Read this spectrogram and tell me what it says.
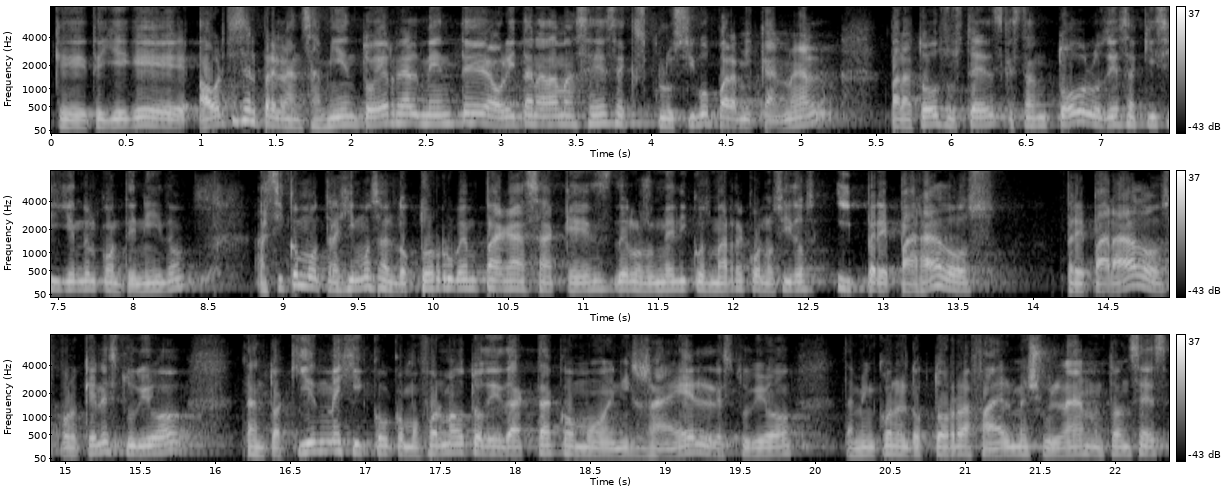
que te llegue, ahorita es el prelanzamiento, ¿eh? realmente ahorita nada más es exclusivo para mi canal, para todos ustedes que están todos los días aquí siguiendo el contenido, así como trajimos al doctor Rubén Pagaza, que es de los médicos más reconocidos y preparados preparados, porque él estudió tanto aquí en México como forma autodidacta como en Israel, estudió también con el doctor Rafael Meshulam, entonces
